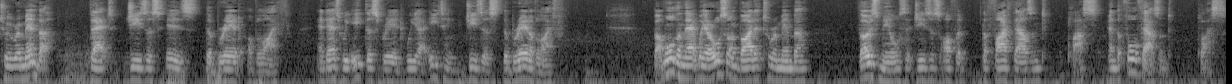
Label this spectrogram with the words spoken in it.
to remember that Jesus is the bread of life. And as we eat this bread, we are eating Jesus, the bread of life. But more than that, we are also invited to remember those meals that Jesus offered the 5,000 plus and the 4,000 plus.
